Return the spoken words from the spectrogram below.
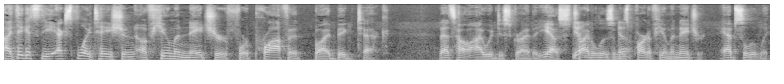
I think it's the exploitation of human nature for profit by big tech. That's how I would describe it. Yes, yeah, tribalism yeah. is part of human nature, absolutely.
